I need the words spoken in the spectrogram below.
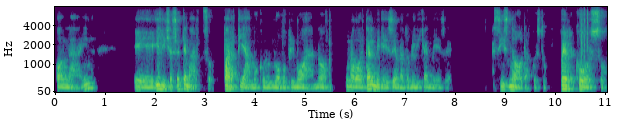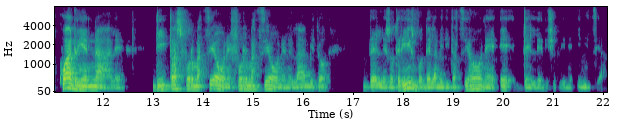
online e il 17 marzo partiamo con un nuovo primo anno, una volta al mese, una domenica al mese si snoda questo percorso quadriennale di trasformazione, formazione nell'ambito dell'esoterismo, della meditazione e delle discipline iniziatiche.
